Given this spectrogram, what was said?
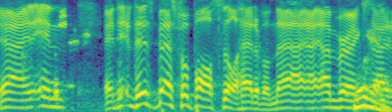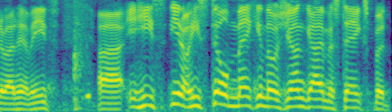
Yeah, and and, and his best football is still ahead of him. I, am very excited oh, yeah. about him. He's uh, he's you know he's still making those young guy mistakes, but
